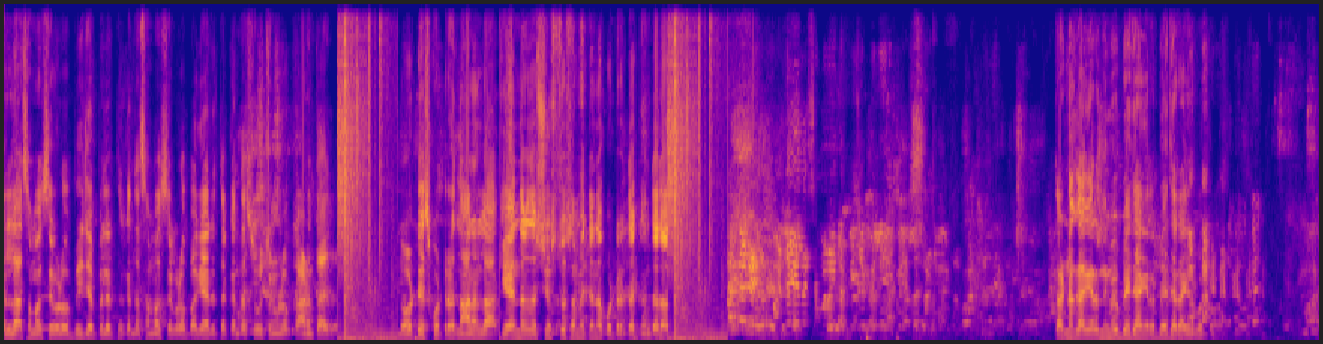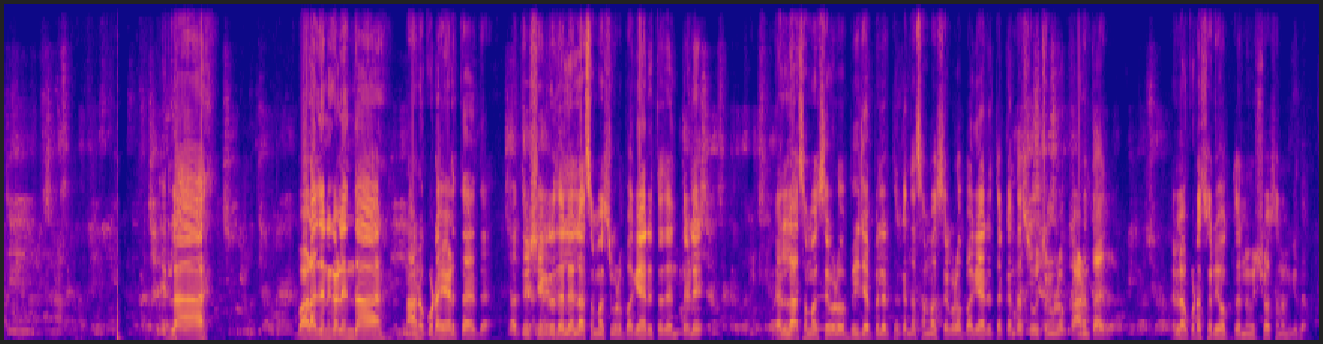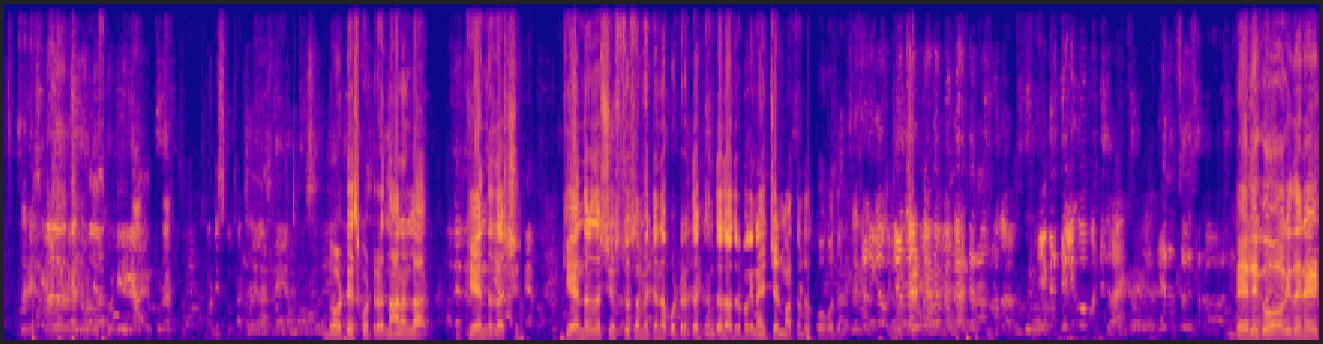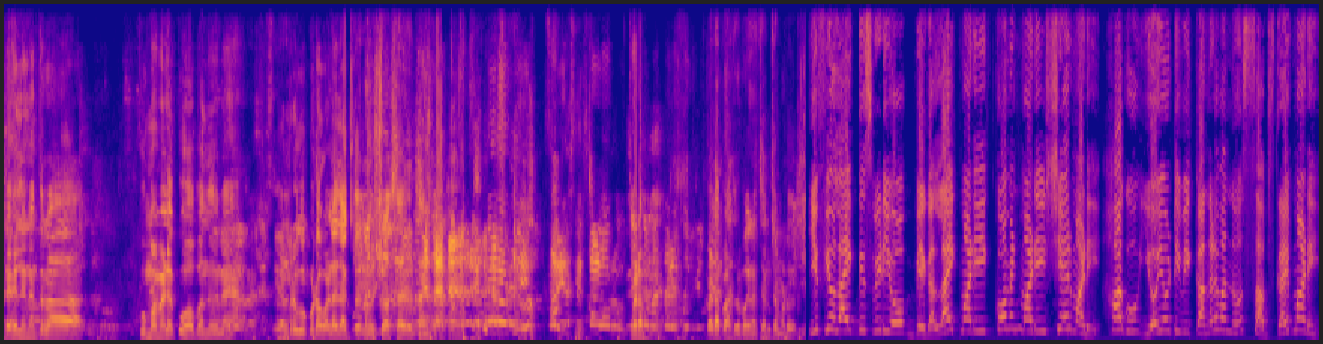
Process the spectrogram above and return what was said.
ಎಲ್ಲ ಸಮಸ್ಯೆಗಳು ಬಿಜೆಪಿಲಿ ಇರ್ತಕ್ಕಂಥ ಸಮಸ್ಯೆಗಳು, ಬಗೆಹರಿತಕ್ಕಂಥ ಸೂಚನೆಗಳು ಕಾಣ್ತಾ ಇದೆ. ನೋಟಿಸ್ ಕೊಟ್ಟಿರೋದು ನಾನಲ್ಲ, ಕೇಂದ್ರದ ಶಿಸ್ತು ಸಮಿತಿಯಿಂದ ಕೊಟ್ಟಿರ್ತಕ್ಕಂಥದ್ದು ತಣ್ಣಗಾಗಿರೋ ನಿಮಗೆ ಬೇಜಾಗಿರ ಬೇಜಾರಾಗಿರ್ಬೇಕು. ಇಲ್ಲ, ಬಹಳ ದಿನಗಳಿಂದ ನಾನು ಕೂಡ ಹೇಳ್ತಾ ಇದ್ದೆ, ಅತಿ ಶೀಘ್ರದಲ್ಲೆಲ್ಲ ಸಮಸ್ಯೆಗಳು ಬಗೆಹರಿತದೆ ಅಂತೇಳಿ. ಎಲ್ಲ ಸಮಸ್ಯೆಗಳು ಬಿ ಜೆ ಪಿಲಿರ್ತಕ್ಕಂಥ ಸಮಸ್ಯೆಗಳು ಬಗೆಹರಿತಕ್ಕಂಥ ಸೂಚನೆಗಳು ಕಾಣ್ತಾ ಇದೆ. ಎಲ್ಲ ಕೂಡ ಸರಿ ಹೋಗ್ತದೆ ಅನ್ನೋ ವಿಶ್ವಾಸ ನಮಗಿದೆ. ನೋಟಿಸ್ ಕೊಟ್ಟಿರೋದು ನಾನಲ್ಲ. ಕೇಂದ್ರದ ಕೇಂದ್ರದ ಶಿಸ್ತು ಸಮಿತಿಯಿಂದ ಕೊಟ್ಟಿರ್ತಕ್ಕಂಥದ್ದು ಅದ್ರ ಬಗ್ಗೆ ನಾನು ಹೆಚ್ಚೇನು ಮಾತನಾಡೋದಕ್ಕೆ ಹೋಗೋದಿಲ್ಲ. ಡೆಲ್ಲಿಗೂ ಹೋಗಿದ್ದೇನೆ. ಡೆಹಲಿ ನಂತರ ಕುಂಭಮೇಳಕ್ಕೂ ಹೋಗಿ ಬಂದಿದ್ದೇನೆ. ಎಲ್ರಿಗೂ ಕೂಡ ಒಳ್ಳೇದಾಗ್ತದೆ ವಿಶ್ವಾಸ if you like this video ಬೇಗ ಲೈಕ್ ಮಾಡಿ ಕಾಮೆಂಟ್ ಮಾಡಿ ಶೇರ್ ಮಾಡಿ. ಹಾಗೂ ಯೋಯೋ ಟಿವಿ ಕನ್ನಡವನ್ನು ಸಬ್ಸ್ಕ್ರೈಬ್ ಮಾಡಿ.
